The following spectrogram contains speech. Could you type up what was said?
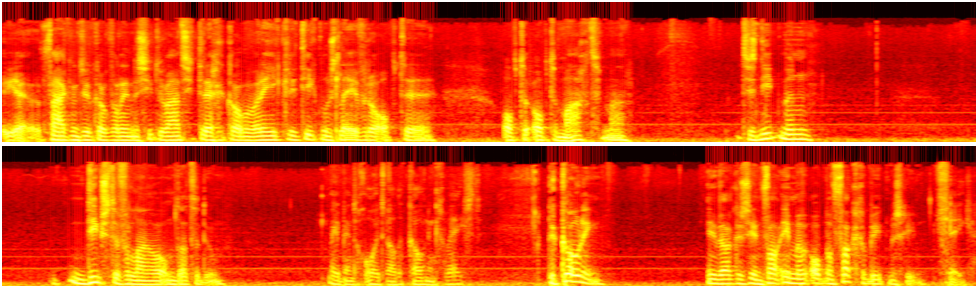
ja, vaak natuurlijk ook wel in een situatie terechtgekomen... waarin je kritiek moest leveren op de, op de, op de macht. Maar het is niet mijn diepste verlangen om dat te doen. Maar je bent toch ooit wel de koning geweest? De koning. In welke zin? Van, in mijn, op mijn vakgebied misschien. Zeker.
